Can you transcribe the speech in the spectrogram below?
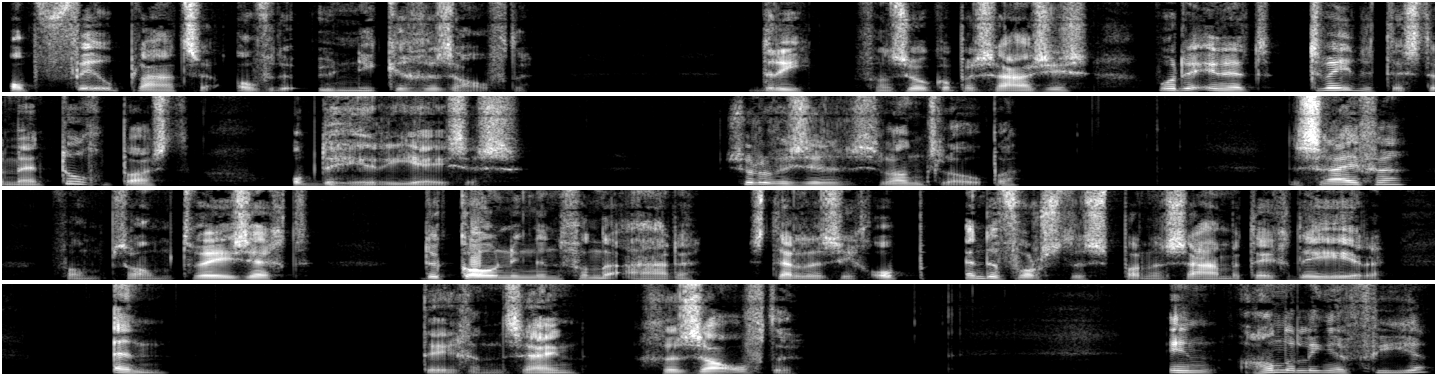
op veel plaatsen over de unieke gezalfde. Drie van zulke passages worden in het Tweede Testament toegepast op de Heer Jezus. Zullen we ze eens langslopen? De schrijver van Psalm 2 zegt: De koningen van de aarde stellen zich op en de vorsten spannen samen tegen de Heere en tegen zijn gezalfde. In Handelingen 4,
